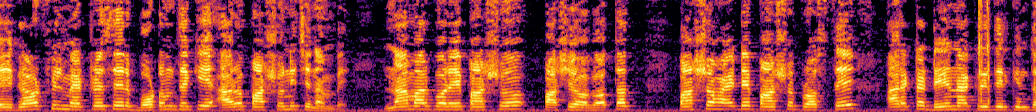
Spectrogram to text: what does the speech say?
এই গ্রাউন্ড ফিল ম্যাট্রেসের বটম থেকে আরও পাঁচশো নিচে নামবে। নামার পরে পাঁচশো পাশে হবে। অর্থাৎ পাঁচশো হাইটে পাঁচশো প্রস্তে আর একটা ড্রেন আকৃতির কিন্তু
